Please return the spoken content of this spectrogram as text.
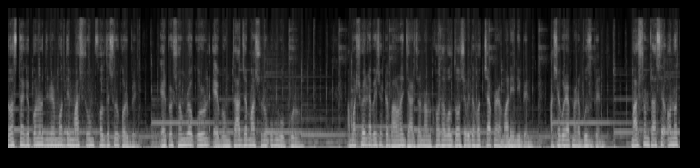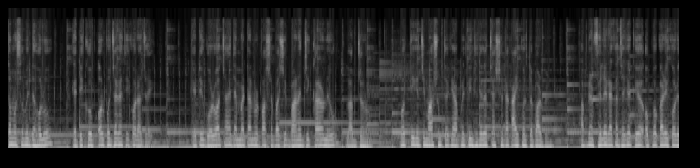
দশ থেকে পনেরো দিনের মধ্যে মাশরুম ফলতে শুরু করবে। এরপর সংগ্রহ করুন এবং তাজা মাশরুম উপভোগ করুন। আমার শরীরটা বেশ একটা ভালো নয়, যার জন্য আমার কথা বলতে অসুবিধা হচ্ছে, আপনারা মানিয়ে নেবেন। আশা করি আপনারা বুঝবেন। মাশরুম চাষের অন্যতম সুবিধা হলো, এটি খুব অল্প জায়গাতেই করা যায়। এটি ঘরোয়া চাহিদা মেটানোর পাশাপাশি বাণিজ্যিক কারণেও লাভজনক। প্রতি কেজি মাশরুম থেকে আপনি তিনশো থেকে চারশো টাকা আয় করতে পারবেন। আপনার ফেলে রাখা জায়গাকে উপকারী করে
